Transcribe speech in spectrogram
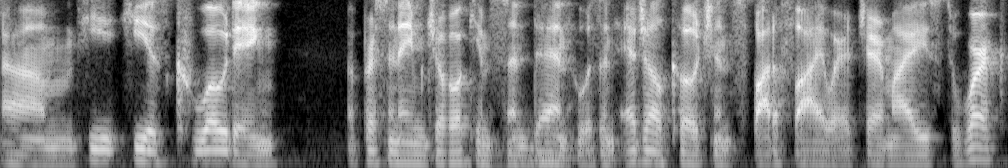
um, he, he is quoting a person named Joachim Sandén, who was an agile coach in Spotify, where Jeremiah used to work.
